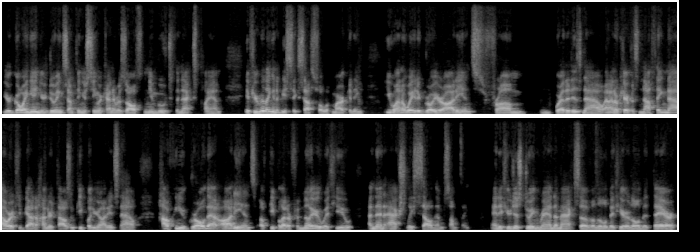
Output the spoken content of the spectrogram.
you're going in you're doing something you're seeing what kind of results and you move to the next plan if you're really going to be successful with marketing you want a way to grow your audience from where it is now and i don't care if it's nothing now or if you've got 100000 people in your audience now how can you grow that audience of people that are familiar with you and then actually sell them something and if you're just doing random acts of a little bit here, a little bit there,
